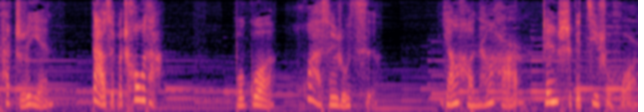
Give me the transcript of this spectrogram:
他直言：“大嘴巴抽他。”不过话虽如此。养好男孩真是个技术活儿，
